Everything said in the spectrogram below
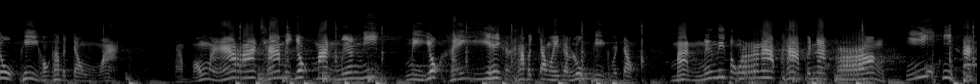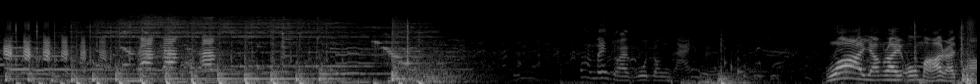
ลูกพี่ของข้าพเจ้าว่าองค์มาราชาไม่ยกบ้านเมืองนี้ ไม่ยกไหอีให้กับข้าพเจ้าให้กับลูกพี่ข้าพเจ้า บ้านเมืองนี้ต้องราบคาบเป็นหน้ากรองอีทางทางทางถ้าไม่ต่อยกูตรงไหนเลยว่าอย่างไรองค์มหาราชา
